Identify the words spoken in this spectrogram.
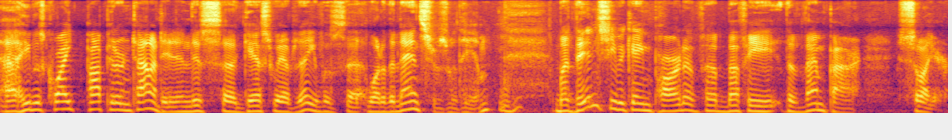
uh, he was quite popular and talented, and this uh, guest we have today was uh, one of the dancers with him. But then she became part of uh, Buffy the Vampire Slayer.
